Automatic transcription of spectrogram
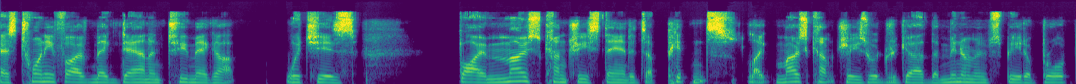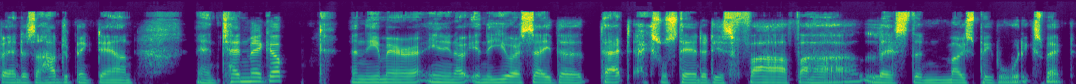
as 25 meg down and 2 meg up, which is by most country standards, a pittance. Like most countries would regard the minimum speed of broadband as 100 meg down and 10 meg up. And the Ameri- you know, in the USA, the that actual standard is far, far less than most people would expect.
